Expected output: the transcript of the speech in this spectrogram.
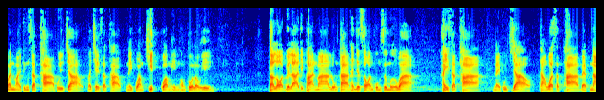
มันหมายถึงศรัทธาพระเจ้า ไม่ใช่ศรัทธาในความคิดความเห็นของตัวเราเอง ตลอดเวลาที่ผ่านมาหลวงตาท่านจะสอนผมเสมอว่าให้ศรัทธาในพระเจ้า ถามว่าศรัทธาแบบไหน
